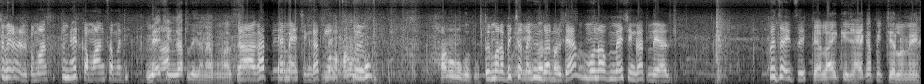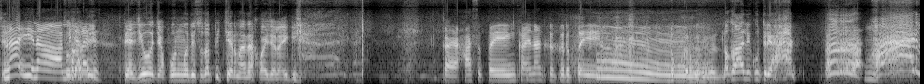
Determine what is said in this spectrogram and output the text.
तुम्ही राहिले का माणसं? तुम्ही आहेत का माणसामध्ये? मॅचिंग घातलंय का नाही आपण आज? घातले मॅचिंग घातले तुम्ही. हाणू नको तू. तुम्ही मला पिक्चरला घेऊन जाणार होत्या. म्हणून मॅचिंग घातले आज. कधी जायचंय? त्या लायकीची आहे का पिक्चरला न्यायच्या? नाही ना आम्ही तुला त्याला त्या जिओच्या फोनमध्ये सुद्धा पिक्चर नाही दाखवायच्या लायकीची काय हसतय काय नाटक करतय? नको आली कुत्री हाड! हाड!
